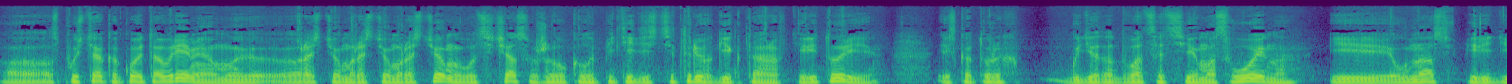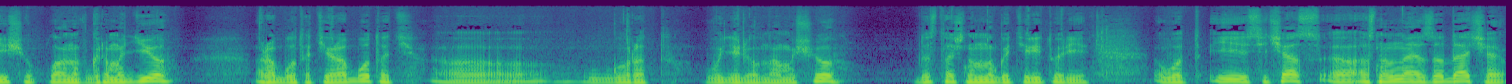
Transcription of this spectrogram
А, спустя какое-то время мы растем, растем, растем, и вот сейчас уже около 53 гектаров территории, из которых где-то 27 освоено, и у нас впереди еще планов громадье, работать и работать. А, город выделил нам еще достаточно много территорий. Вот. И сейчас э, основная задача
